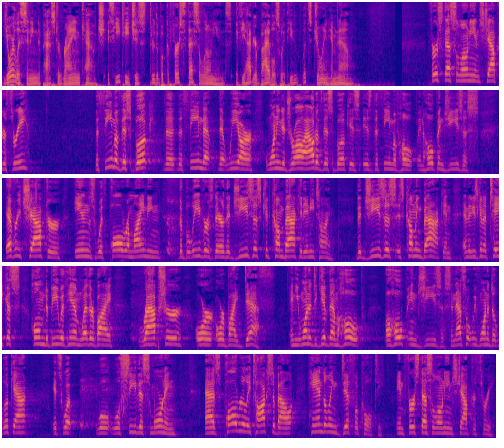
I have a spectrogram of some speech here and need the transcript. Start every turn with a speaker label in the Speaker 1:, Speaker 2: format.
Speaker 1: You're listening to Pastor Ryan Couch as he teaches through the book of 1 Thessalonians. If you have your Bibles with you, let's join him now.
Speaker 2: 1 Thessalonians chapter 3. The theme of this book, the, the theme that, that we are wanting to draw out of this book is, is the theme of hope and hope in Jesus. Every chapter ends with Paul reminding the believers there that Jesus could come back at any time that Jesus is coming back and, and that he's going to take us home to be with him, whether by rapture or, or by death. And he wanted to give them hope, a hope in Jesus. And that's what we've wanted to look at. It's what we'll, we'll see this morning as Paul really talks about handling difficulty in 1 Thessalonians chapter 3.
